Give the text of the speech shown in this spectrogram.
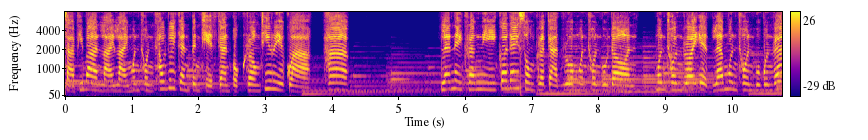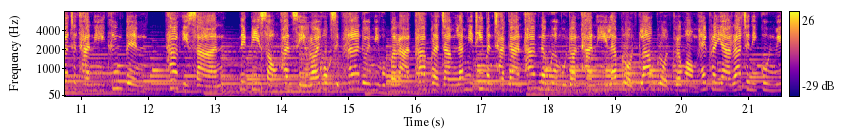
สาพิบาลหลายๆมณฑลเข้าด้วยกันเป็นเขตการปกครองที่เรียกว่าภาคและในครั้งนี้ก็ได้ทรงประกาศรวมมณฑลอุดร มณฑลร้อยเอ็ด และมณฑลอุบลราชธานีขึ้นเป็น ภาคอีสาน ในปี 2465 โดยมีอุปราชภาคประจำและมีที่บัญชาการภาคในเมืองอุดรธานีและโปรดเกล้าโปรดกระหม่อมให้พระยาราชนิกุลวิ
